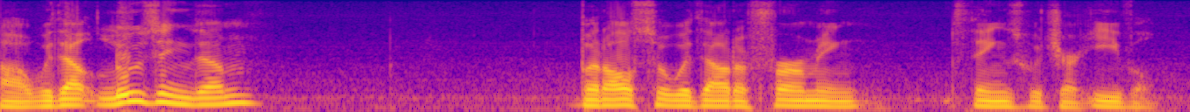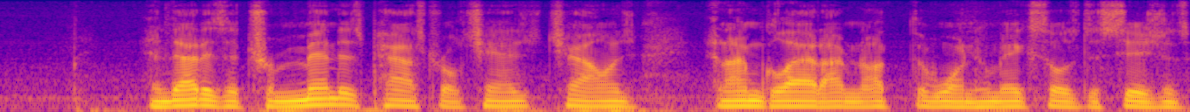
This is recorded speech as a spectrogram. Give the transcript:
uh, without losing them but also without affirming things which are evil. And that is a tremendous pastoral ch- challenge, and I'm glad I'm not the one who makes those decisions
